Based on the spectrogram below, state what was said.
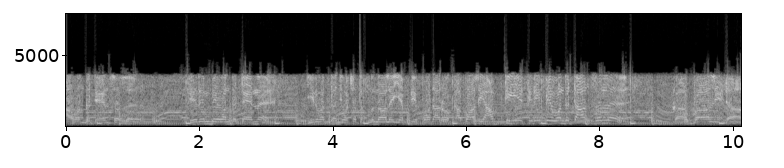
நான் வந்துட்டேன்னு சொல்லு. திரும்பி வந்துட்டேன்னு இருபத்தஞ்சு வருஷத்துக்கு முன்னாலே எப்படி போனாரோ கபாலி அப்படியே திரும்பி வந்துட்டான்னு சொல்லு. கபாலிடா.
